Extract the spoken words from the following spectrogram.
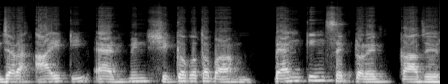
যারা আইটি, অ্যাডমিন, শিক্ষকতা বা ব্যাংকিং সেক্টরে কাজের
